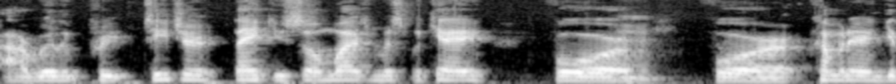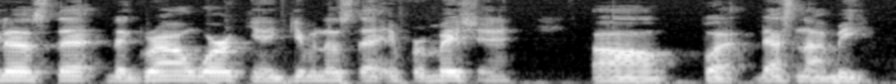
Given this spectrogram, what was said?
I really pre- teacher, thank you so much, Miss McKay, for mm. for coming in and get us that the groundwork and giving us that information. Uh, but that's not me.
